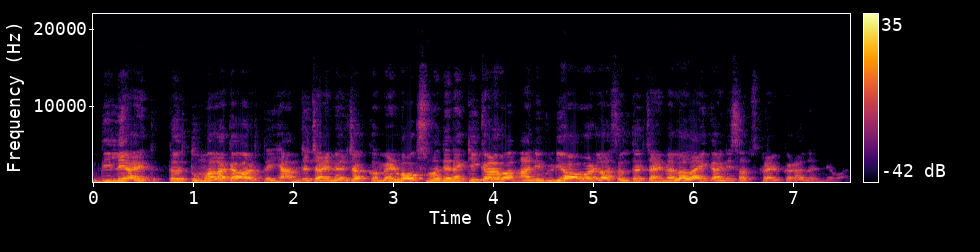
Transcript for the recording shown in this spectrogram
दिली आहेत. तर तुम्हाला काय वाटतं? ह्या आमच्या चॅनलच्या कमेंट बॉक्समध्ये नक्की कळवा. आणि व्हिडिओ आवडला असेल तर चॅनलला लाईक आणि सबस्क्राईब करा. धन्यवाद.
